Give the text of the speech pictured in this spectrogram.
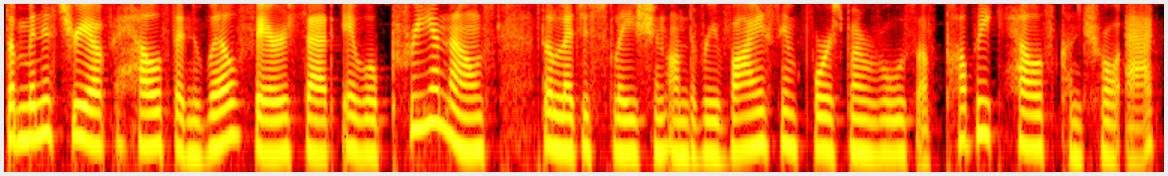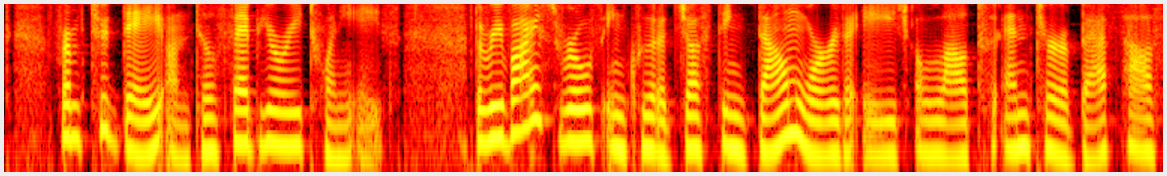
The Ministry of Health and Welfare said it will pre-announce the legislation on the revised enforcement rules of Public Health Control Act from today until February 28th. The revised rules include adjusting downward the age allowed to enter a bathhouse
